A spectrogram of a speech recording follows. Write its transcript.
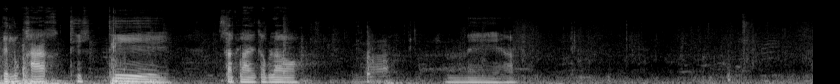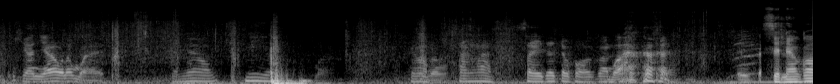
เป็นลูกค้าที่ที่สักลายกับเรา นี่ครับ แค่เนี้ยน้ำหมายแต่แนวนี่อยู่ก็สร้างมาใส่แต่เจ้าของก่อน ว่าเสร็จแล้วก็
